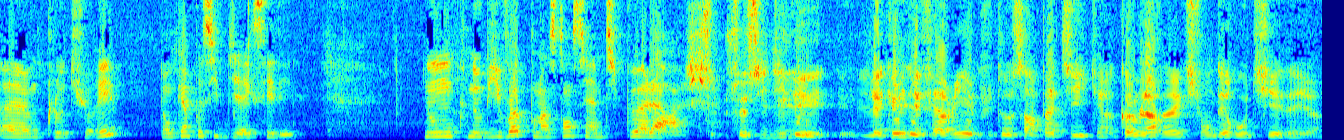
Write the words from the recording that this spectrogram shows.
euh, clôturées, donc impossible d'y accéder. Donc, nos bivouacs, pour l'instant, c'est un petit peu à l'arrache. Ceci dit, l'accueil des fermiers est plutôt sympathique, hein, comme la réaction des routiers d'ailleurs.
